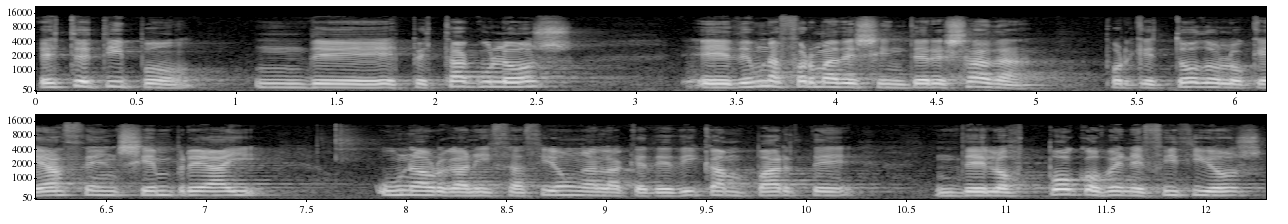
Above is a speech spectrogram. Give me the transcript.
este tipo de espectáculos eh, de una forma desinteresada, porque todo lo que hacen siempre hay una organización a la que dedican parte de los pocos beneficios,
